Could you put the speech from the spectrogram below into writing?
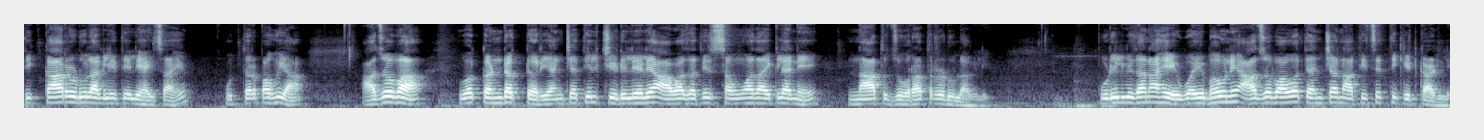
ती का रडू लागली ते लिहायचं आहे. उत्तर पाहूया. आजोबा व कंडक्टर यांच्यातील चिडलेल्या आवाजातील संवाद ऐकल्याने नात जोरात रडू लागली. पुढील विधान आहे वैभवने आजोबा व त्यांच्या नातीचे तिकीट काढले.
